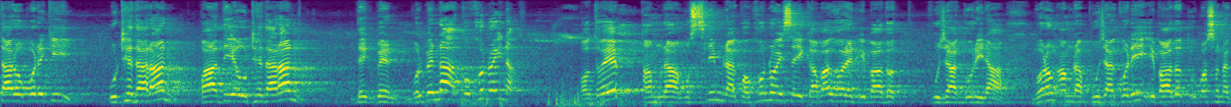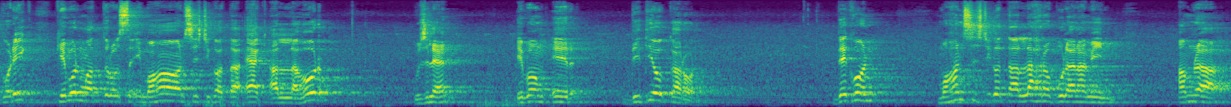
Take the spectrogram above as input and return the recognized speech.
তার উপরে কি উঠে দাঁড়ান, পা দিয়ে উঠে দাঁড়ান? দেখবেন, বলবেন না, কখনোই না। অতএব আমরা মুসলিমরা কখনোই সেই কাবাঘরের ইবাদত পূজা করি না, বরং আমরা পূজা করি, ইবাদত উপাসনা করি। কেবলমাত্র সেই মহান সৃষ্টিকর্তা এক আল্লাহর, বুঝলেন? এবং এর দ্বিতীয় কারণ, দেখুন, মহান সৃষ্টিকর্তা আল্লাহ রবুল আলমিন আমরা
